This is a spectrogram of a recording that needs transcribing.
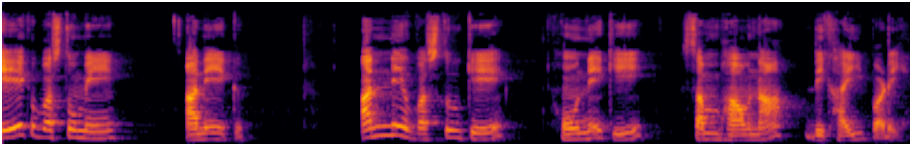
एक वस्तु में अनेक अन्य वस्तु के होने की संभावना दिखाई पड़े।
